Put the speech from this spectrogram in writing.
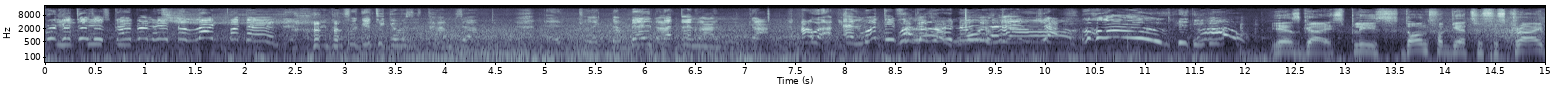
forget to subscribe and hit the like button. and don't forget to give us a thumbs up and click the bell button. Oh, and what if we give our new adventure? Yes, guys, please don't forget to subscribe.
